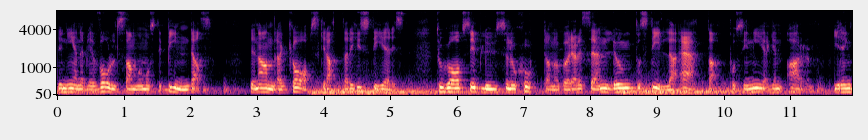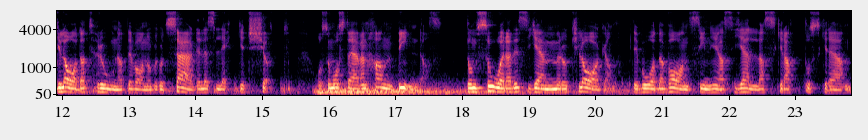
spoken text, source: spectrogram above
Den ene blev våldsam och måste bindas den andra gapskrattade hysteriskt, tog av sig blusen och skjortan och började sen lugnt och stilla äta på sin egen arm. I den glada tron att det var något särdeles läckert kött. Och så måste även han bindas. De sårades jämmer och klagan. De båda vansinnigas gälla skratt och skrän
